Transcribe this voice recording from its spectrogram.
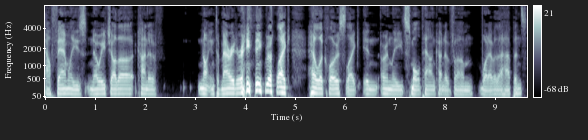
our families know each other kind of not intermarried or anything, but like hella close, like in only small town kind of, um, whatever that happens.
